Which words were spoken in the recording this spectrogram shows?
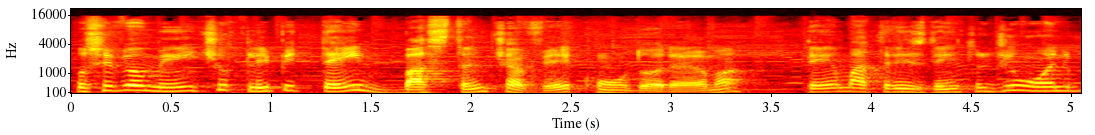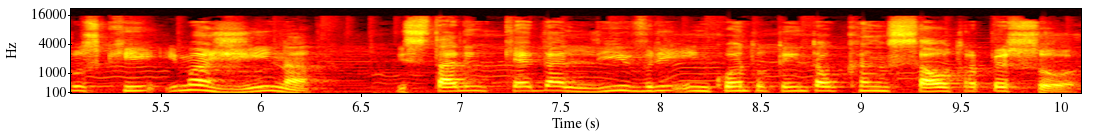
Possivelmente o clipe tem bastante a ver com o dorama. Tem uma atriz dentro de um ônibus que imagina estar em queda livre enquanto tenta alcançar outra pessoa.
